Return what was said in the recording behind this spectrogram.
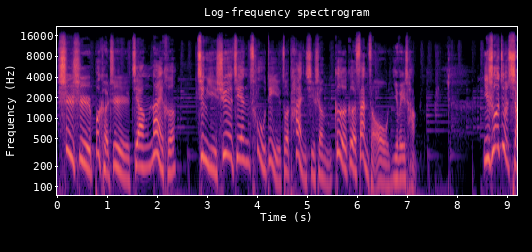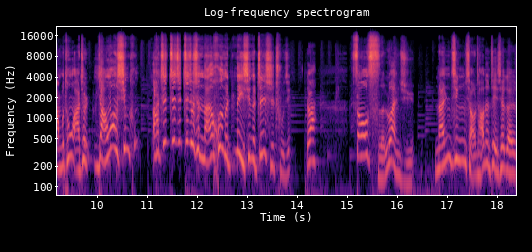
世事不可知，将奈何？竟以削尖促地作叹息声，个个散走，以为常。你说就想不通啊！就是仰望星空啊，这这这这就是南混们内心的真实处境，对吧？遭此乱局，南京小朝廷这些个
